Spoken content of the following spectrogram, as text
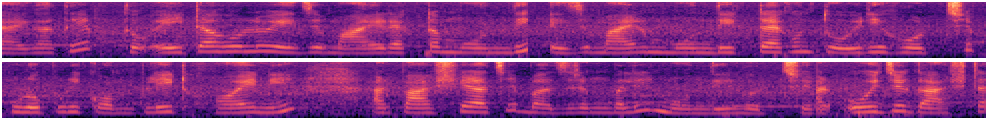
জায়গাতে। তো এইটা হলো এই যে মায়ের একটা মন্দির, এই যে মায়ের মন্দিরটা এখন তৈরি হচ্ছে, পুরোপুরি কমপ্লিট হয়নি। আর পাশে আছে বজরংবলির মন্দির হচ্ছে। আর ওই যে গাছটা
